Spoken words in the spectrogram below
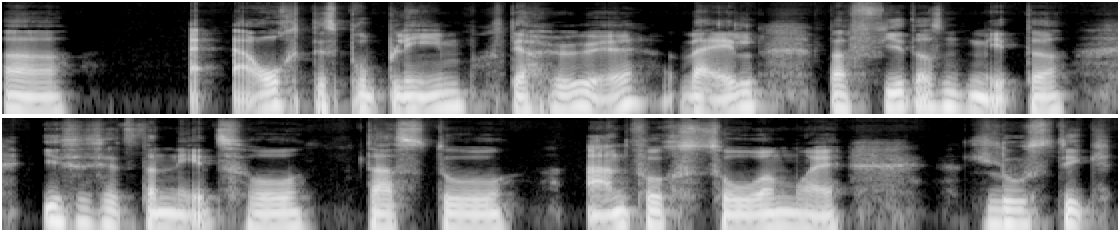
äh, auch das Problem der Höhe, weil bei 4000 Meter ist es jetzt dann nicht so, dass du einfach so einmal lustig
